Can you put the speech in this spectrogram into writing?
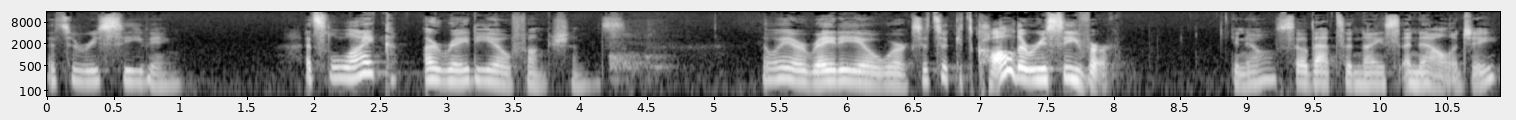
It's a receiving. It's like a radio functions. The way a radio works, it's, a, it's called a receiver, you know, so that's a nice analogy.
